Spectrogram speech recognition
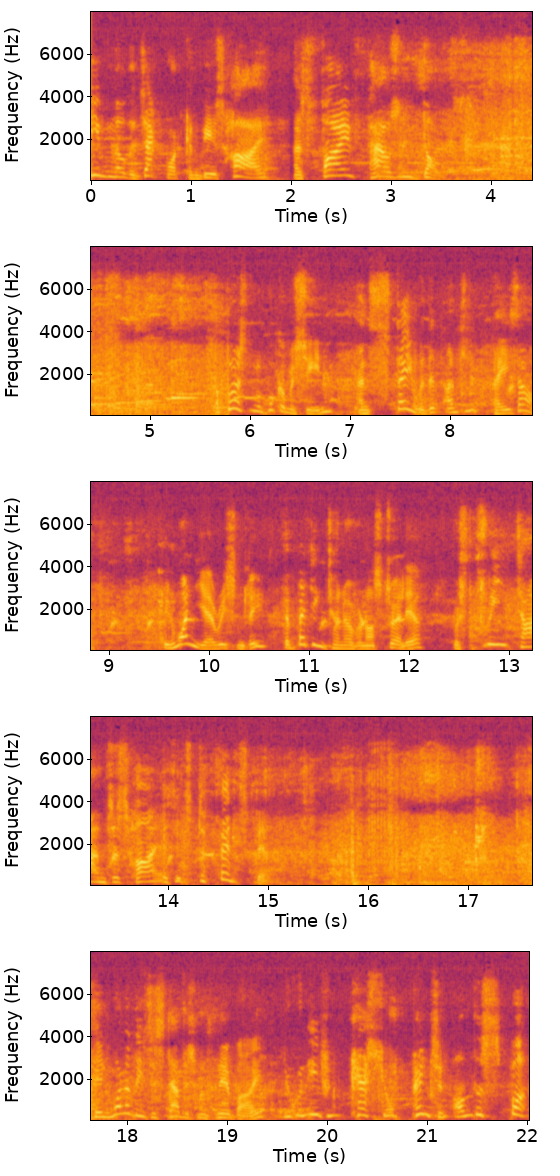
even though the jackpot can be as high as $5,000. A person will book a machine and stay with it until it pays off. In one year recently, the betting turnover in Australia was three times as high as its defence bill. In one of these establishments nearby, you can even cash your pension on the spot.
